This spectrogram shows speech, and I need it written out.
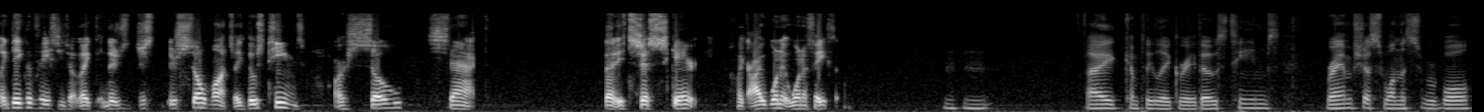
like they could face each other. Like there's just there's so much. Like those teams are so stacked that it's just scary. Like I wouldn't want to face them. Mm-hmm. I completely agree. Those teams, Rams just won the Super Bowl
